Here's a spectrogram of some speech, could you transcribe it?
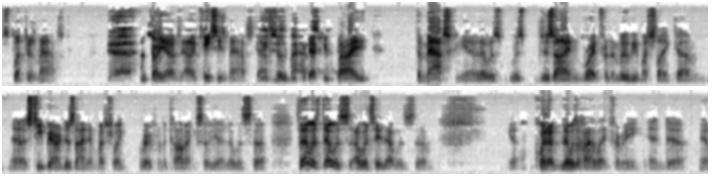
Splinter's mask. Yeah. I'm sorry, yeah, uh, Casey's mask. Uh, Casey's so mask. you could actually buy the mask, you know, that was was designed right from the movie, much like um, uh, Steve Barron designed it, much like right from the comic. So yeah, that was uh, so that was that was I would say that was um, yeah quite a that was a highlight for me, and uh, yeah,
